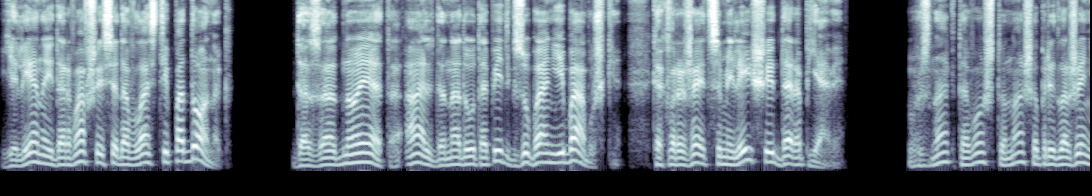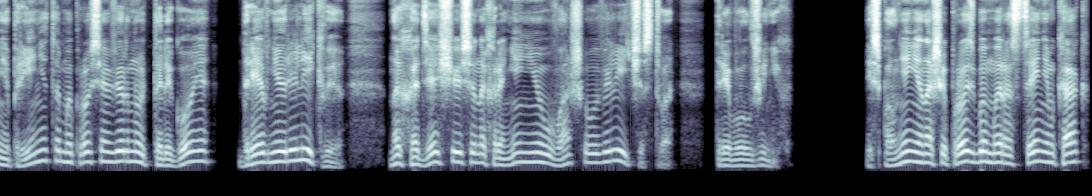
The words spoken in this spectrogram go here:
Елена и дорвавшийся до власти подонок. Да заодно это Альда надо утопить к зубаньей бабушке, как выражается милейший Дарапьяве. В знак того, что наше предложение принято, мы просим вернуть Талигое древнюю реликвию, находящуюся на хранении у вашего величества», — требовал жених. «Исполнение нашей просьбы мы расценим как...»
